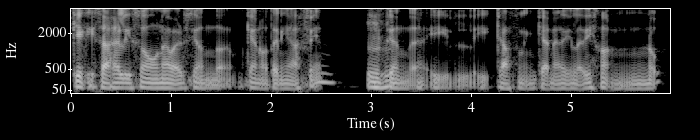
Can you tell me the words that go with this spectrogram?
que quizás él hizo una versión que no tenía fin. ¿entiendes? Y, y Kathleen Kennedy le dijo, no,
